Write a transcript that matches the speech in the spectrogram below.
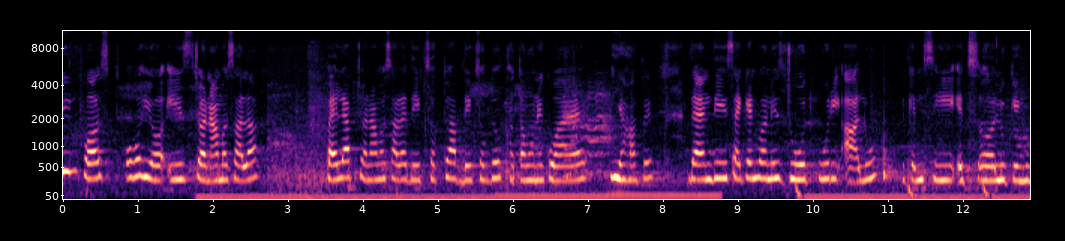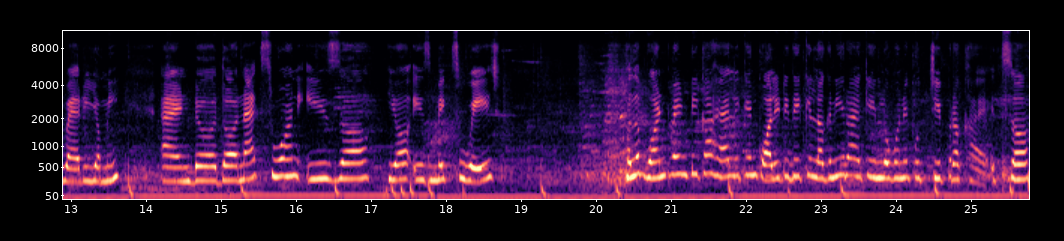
thing first over here is chana masala पहले आप चना मसाला देख सकते हो आप देख सकते हो ख़त्म होने को आया है यहाँ पे। Then the second one is Jodhpuri aloo. You can see it's looking very yummy and the next one is here is mix veg मतलब 120 का है लेकिन क्वालिटी देख के लग नहीं रहा है कि इन लोगों ने कुछ चिप रखा है। इट्स uh,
